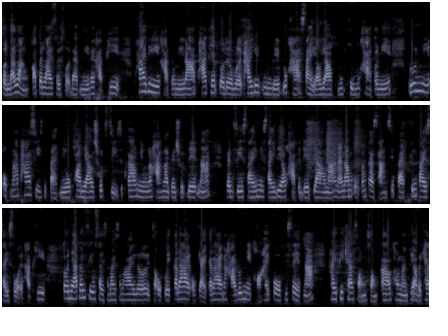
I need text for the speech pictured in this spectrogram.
ส่วนด้านหลังก็เป็นลายสวยๆแบบนี้เลยค่ะ พี่ผ้าดีค่ะตัวนี้นะผ้าเทปตัวเดิมเลยผ้ายืดอุนเวฟลูกค้าใส่ยาวๆคุ้มๆค่ะตัวนี้ รุ่นนี้อกหน้าผ้า 48 นิ้ว ความยาวชุด 49 นิ้วนะคะ งานเป็นชุดเดทนะ เป็นฟรีไซส์มีไซส์เดียวค่ะ เป็นเดทยาวนะ แนะนำอกตั้งแต่ 38 ขึ้นไปใส่สวยค่ะพี่ ตัวนี้เป็นฟิลใส่สบายๆเลย จะอกเล็กก็ได้ อกใหญ่ก็ได้นะคะ รุ่นนี้ขอให้โปรพิเศษนะ ให้พี่แค่ 229 เท่านั้น พี่เอาไปแค่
